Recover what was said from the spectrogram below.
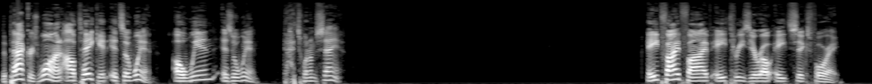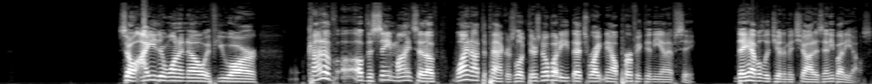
The Packers won. I'll take it. It's a win. A win is a win. That's what I'm saying. 855 830 8648. So I either want to know if you are kind of of the same mindset of why not the Packers? Look, there's nobody that's right now perfect in the NFC. They have a legitimate shot as anybody else.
